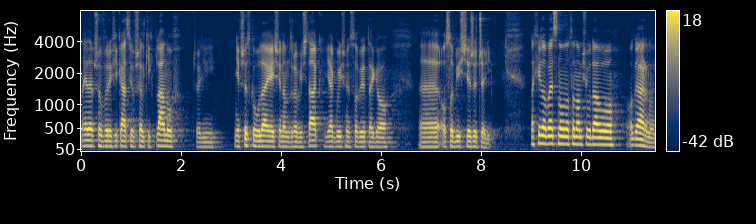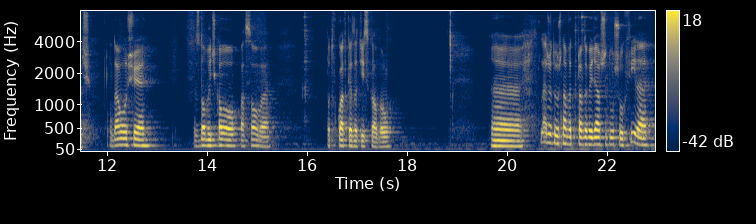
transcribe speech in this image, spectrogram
najlepszą weryfikacją wszelkich planów, czyli nie wszystko udaje się nam zrobić tak, jakbyśmy sobie tego osobiście życzyli. Na chwilę obecną, no to nam się udało ogarnąć. Udało się zdobyć koło pasowe pod wkładkę zaciskową. E, leży tu już nawet, prawdę powiedziawszy, dłuższą chwilę,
